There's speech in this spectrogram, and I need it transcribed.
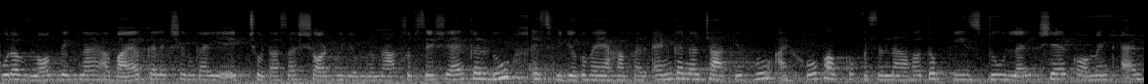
पूरा व्लॉग देखना है। अबाया कलेक्शन का ये एक छोटा सा शॉर्ट वीडियो मैं आप सबसे शेयर कर दूँ। इस वीडियो को मैं यहाँ पर एंड करना चाहती हूँ। आई होप आपको पसंद आया हो तो please do like share comment and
